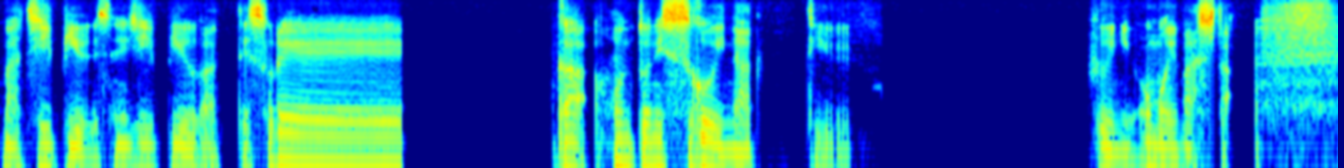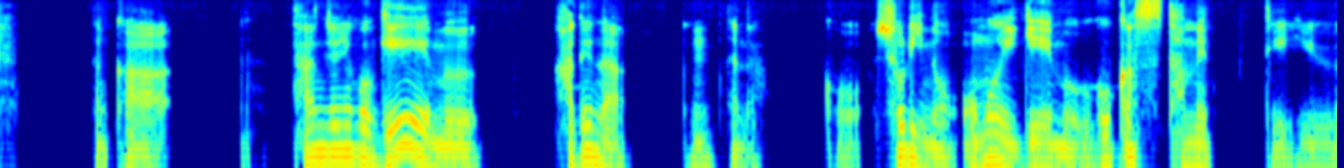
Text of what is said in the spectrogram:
まあ、GPU ですね。GPU があって、それが本当にすごいなっていうふうに思いました。なんか、単純にこうゲーム、派手な、ん？なんだ、こう、処理の重いゲームを動かすためっていう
